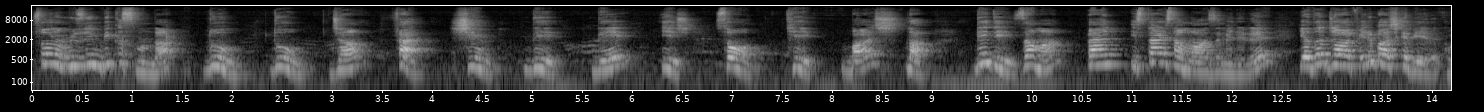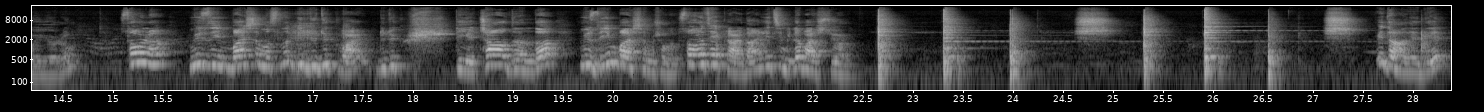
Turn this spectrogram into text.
Sonra müziğin bir kısmında dum, dum, ca, fer, şimdi, de, iş, son, ki, başla dediği zaman ben istersen malzemeleri ya da Cafer'i başka bir yere koyuyorum. Sonra müziğin başlamasında bir düdük var. Düdük diye çaldığında müziğin başlamış oluyor. Sonra tekrardan ritim ile başlıyorum. Şş, bir daha dedi.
